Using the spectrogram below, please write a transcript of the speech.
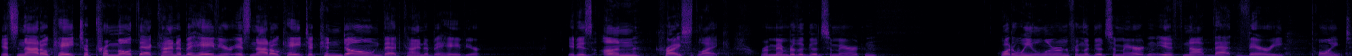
It's not okay to promote that kind of behavior. It's not okay to condone that kind of behavior. It is unchristlike. Remember the Good Samaritan? What do we learn from the Good Samaritan if not that very point?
